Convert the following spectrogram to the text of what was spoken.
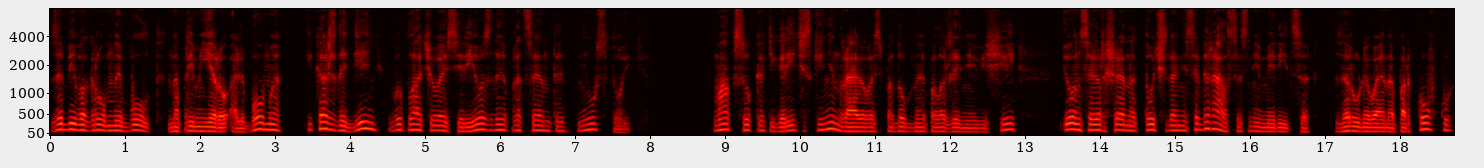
Забив огромный болт на премьеру альбома и каждый день выплачивая серьезные проценты неустойки. Максу категорически не нравилось подобное положение вещей, и он совершенно точно не собирался с ним мириться, заруливая на парковку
